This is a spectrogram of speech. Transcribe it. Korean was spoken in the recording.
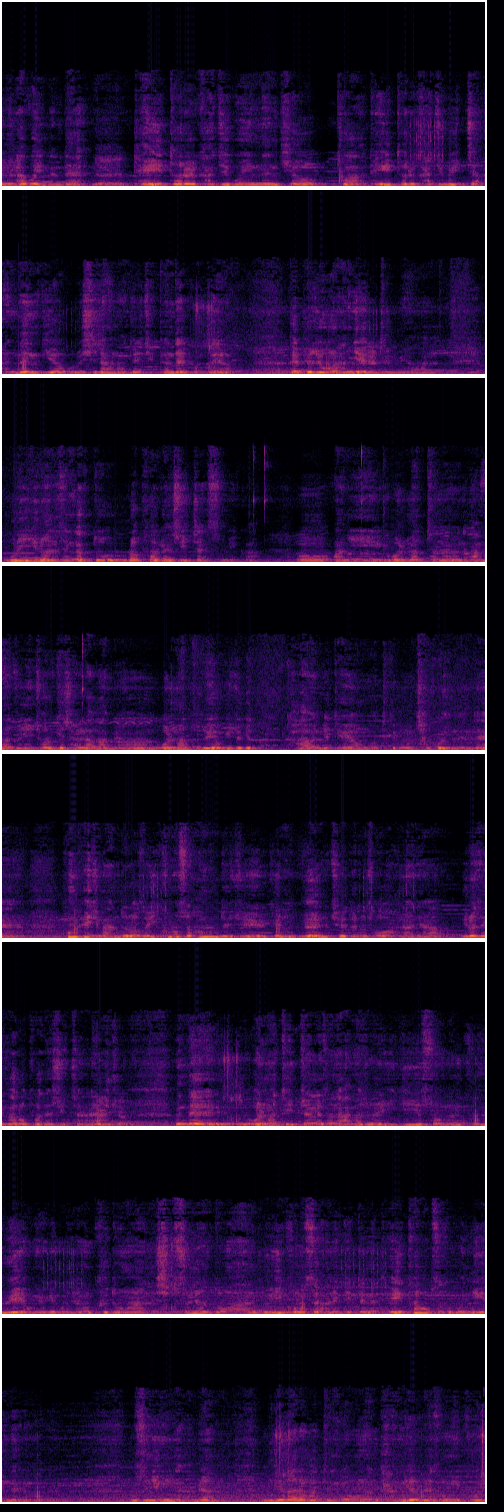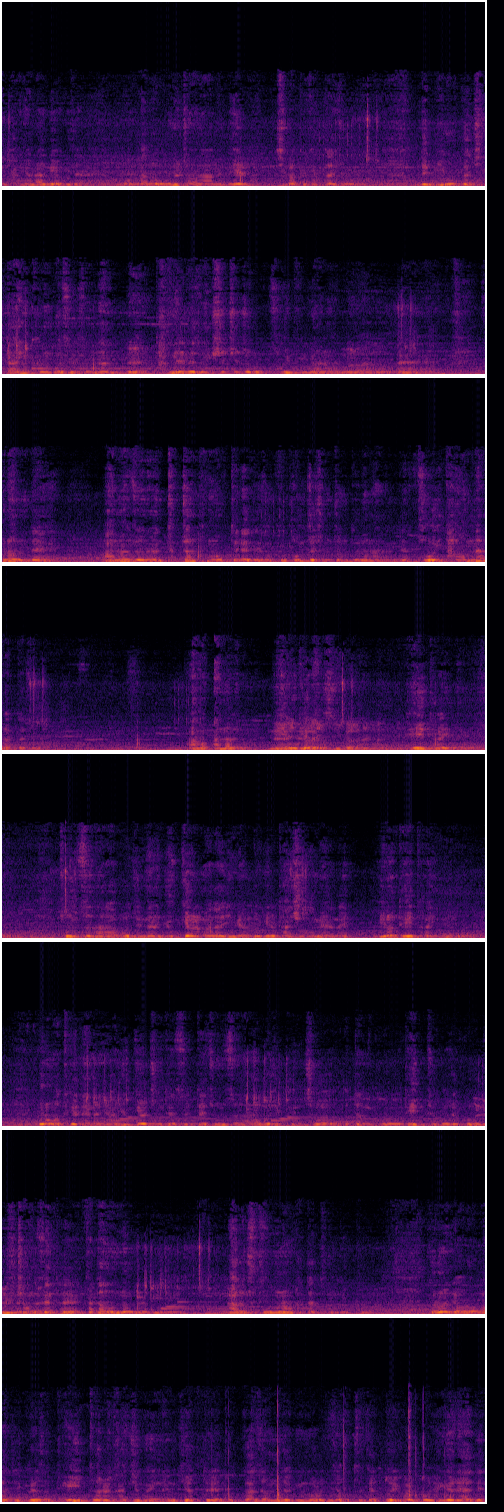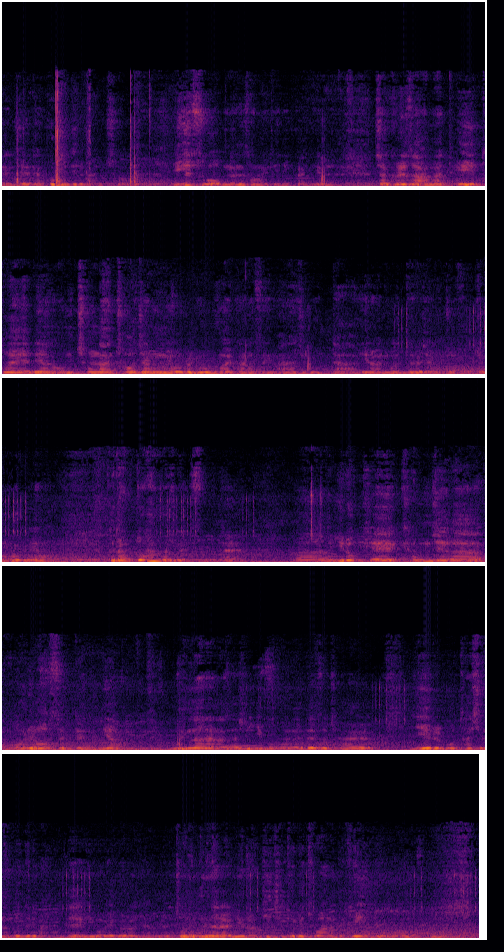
을 하고 있는데 네. 데이터를 가지고 있는 기업과 데이터를 가지고 있지 않는 기업으로 시장은 완전히 재편될 건데요. 대표적으로 한 예를 들면 우리 이런 생각도 러프하게 할 수 있지 않습니까? 어 아니 월마트는 아마존이 저렇게 잘 나가면 월마트도 여기저기 다 이제 대형 어떻게 보면 창고 있는데 홈페이지 만들어서 이커머스 하면 되지. 걔는 왜 제대로 저거 안 하냐? 이런 생각 러프하게 할 수 있잖아요. 그렇죠. 근데 월마트 입장에서는 아마존을 이길 수 없는 고유의 영역이 뭐냐면 그동안 십수년 동안 그 이커머스를 안 했기 때문에 데이터가 없어서 못 이긴다는 거예요. 무슨 얘기냐 하면 우리나라 같은 경우는 당일 배송이 거의 당연하게 여기잖아요. 뭐 바로 오늘 전화하면 내일 집 앞에 갖다 주고. 근데 미국같이 땅이 큰 곳에서는 네. 당일 배송이 실질적으로 거의 불가능합니다. 네. 그런데 아마존은 특정 품목들에 대해서 그 범죄가 점점 늘어나는데 거의 다음날 갖다 줘요. 아, 아마존. 네, 미국에서. 있으니까 가능한. 데이터가 있는 거죠. 존슨 할아버지는 6개월마다 이 면도기를 다시 구매하네? 이런 데이터가 있는 거예요. 그럼 어떻게 되느냐? 6개월쯤 됐을 때 존슨 할아버지 근처 어떤 그 데이터 뭐죠? 그. 물류 센터에 갖다 놓는 거예요, 미리. 바로 주고 나면 갖다 드리게끔. 그런 여러 가지. 그래서 데이터를 가지고 있는 기업들의 독과점적인 걸 이제 어떻게 또 이걸 또 해결해야 되는지에 대한 고민들이 많죠. 이길 수가 없는 상황이 되니까요. 자, 그래서 아마 데이터에 대한 엄청난 저장료를 요구할 가능성이 많아지고 있다. 이런 것들을 제가 좀 걱정하고요. 그 다음 또 한 가지가 있습니다. 아, 이렇게 경제가 어려웠을 때는요. 우리나라는 사실 이 부분에 대해서 잘 이해를 못 하시는 분들이 많은데 이거 왜 그러냐면 저는 우리나라를 이런 기질 되게 좋아하는데 개인적으로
